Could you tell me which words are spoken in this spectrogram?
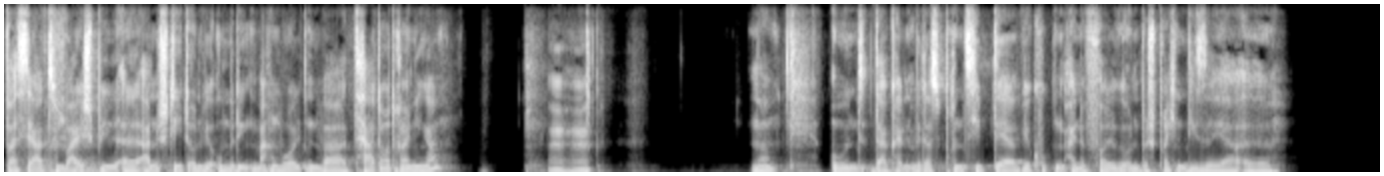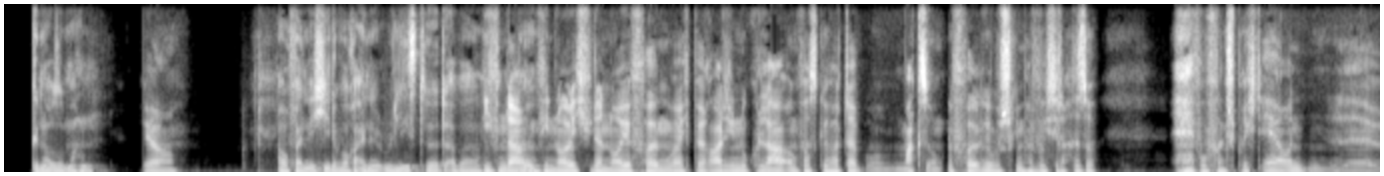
Was ja zum Beispiel äh, ansteht und wir unbedingt machen wollten, war Tatortreiniger. Mhm. Ne? Und da könnten wir das Prinzip der, wir gucken eine Folge und besprechen diese ja äh, genauso machen. Ja. Auch wenn nicht jede Woche eine released wird, aber. Liefen da ja. irgendwie neulich wieder neue Folgen, weil ich bei Radio Nukular irgendwas gehört habe, Max irgendeine Folge beschrieben hat, wo ich sie dachte so, hä, wovon spricht er und äh,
